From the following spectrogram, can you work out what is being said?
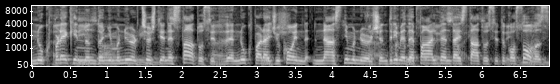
nuk prekin në ndonjë mënyrë çështjen e statusit dhe nuk paragjykojnë në asnjë mënyrë qëndrimet e palëve ndaj statusit të Kosovës.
